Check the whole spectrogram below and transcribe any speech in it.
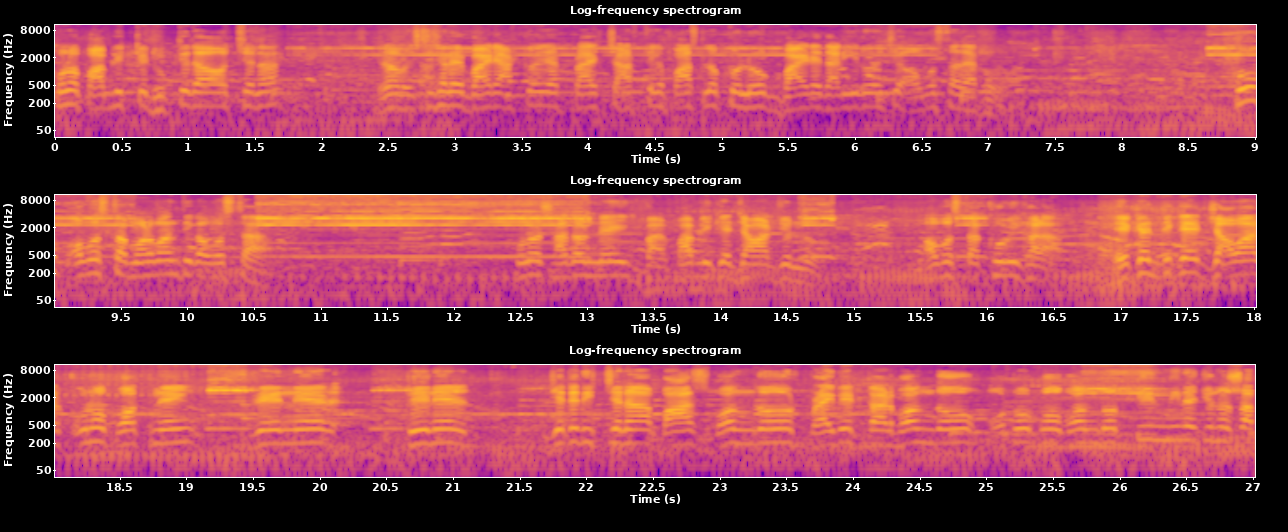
কোনো পাবলিককে ঢুকতে দেওয়া হচ্ছে না। এরকম স্টেশনের বাইরে আটকে যায় প্রায় চার থেকে পাঁচ লক্ষ লোক বাইরে দাঁড়িয়ে রয়েছে। অবস্থা দেখো। খুব অবস্থা, মর্মান্তিক অবস্থা। কোনো সাধন নেই পাবলিকের যাওয়ার জন্য। অবস্থা খুবই খারাপ। এখান থেকে যাওয়ার কোনো পথ নেই। ট্রেনের ট্রেনের যেতে দিচ্ছে না, বাস বন্ধ প্রাইভেট কার বন্ধ অটো বন্ধ, তিন দিনের জন্য সব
